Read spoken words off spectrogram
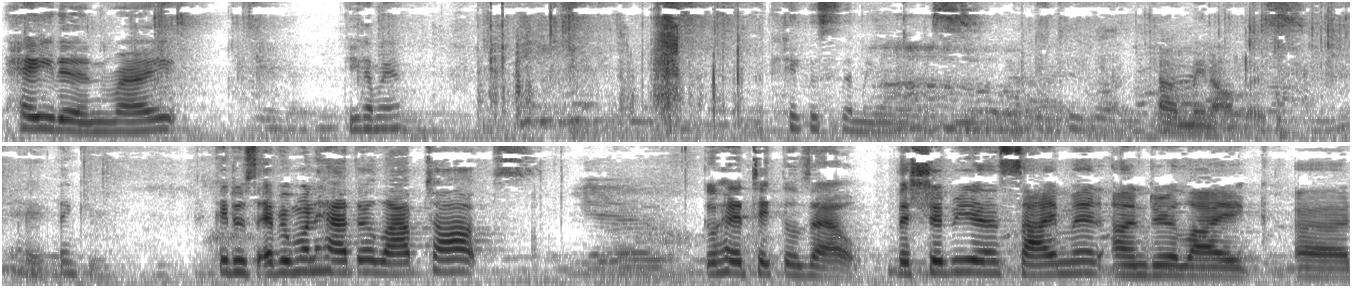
Hayden, right? Can you come here? Take this to the main office. Uh, main office. Okay, thank you. Okay, does everyone have their laptops? Yeah. Go ahead and take those out. There should be an assignment under like uh,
